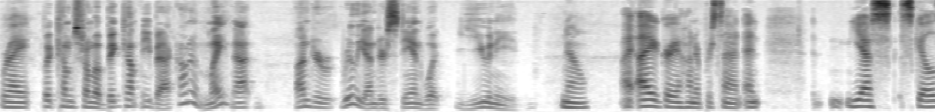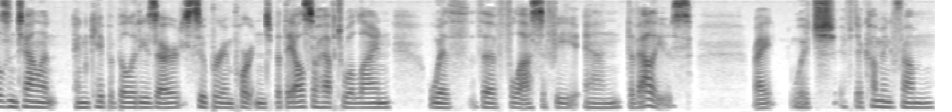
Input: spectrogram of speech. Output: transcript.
right, but comes from a big company background and might not under really understand what you need. No, I, I agree hundred percent. And yes, skills and talent and capabilities are super important, but they also have to align with the philosophy and the values, right? Which, if they're coming from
